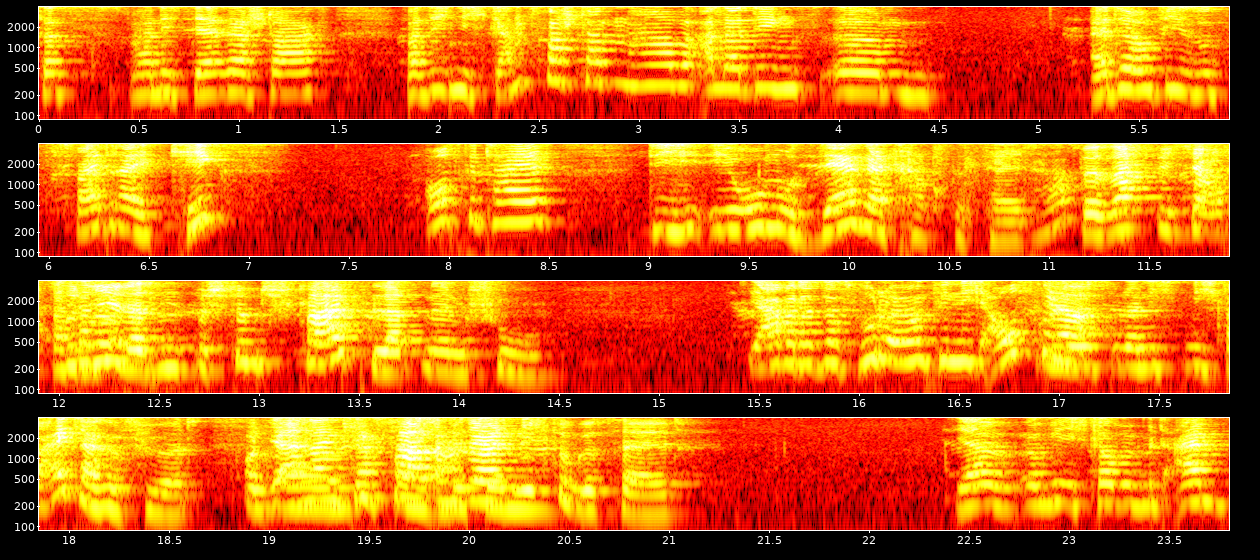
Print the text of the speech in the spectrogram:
das fand ich sehr, sehr stark. Was ich nicht ganz verstanden habe, allerdings, ähm, er hat irgendwie so zwei, drei Kicks ausgeteilt, die Hiromo sehr, sehr krass gesellt hat. da sagte ich ja auch Was zu dir, das sind bestimmt Stahlplatten im Schuh. Ja, aber das, das wurde irgendwie nicht aufgelöst Ja. oder nicht, nicht weitergeführt. Und die anderen Ähm, Kicks fand ich hat hat er halt nicht so gesellt. Ja, irgendwie, ich glaube, mit einem,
